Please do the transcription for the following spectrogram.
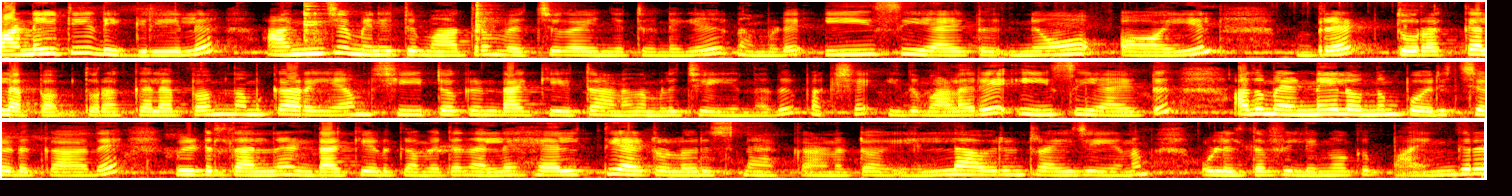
വൺ എയ്റ്റി ഡിഗ്രിയിൽ അഞ്ച് മിനിറ്റ് മാത്രം വെച്ച് കഴിഞ്ഞിട്ടുണ്ടെങ്കിൽ നമ്മുടെ ഈസി ആയിട്ട് നോ ഓയിൽ ബ്രെഡ് തുറക്കലപ്പം. തുറക്കലപ്പം നമുക്കറിയാം ഷീറ്റൊക്കെ ഉണ്ടാക്കിയിട്ടാണ് നമ്മൾ ചെയ്യുന്നത്. പക്ഷേ ഇത് വളരെ ഈസി ആയിട്ട് അതും എണ്ണയിലൊന്നും പൊരിച്ചെടുക്കാതെ വീട്ടിൽ തന്നെ ഉണ്ടാക്കിയെടുക്കാൻ പറ്റിയ നല്ല ഹെൽത്തി ആയിട്ടുള്ള ഒരു സ്നാക്കാണ് കേട്ടോ എല്ലാവരും ട്രൈ ചെയ്യണം. ഉള്ളിലത്തെ ഫില്ലിങ്ങൊക്കെ ഭയങ്കര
